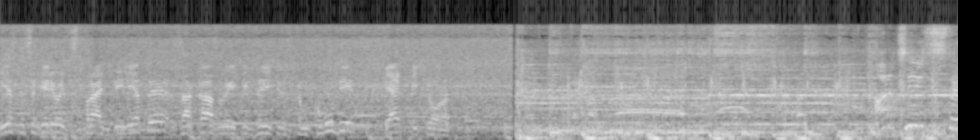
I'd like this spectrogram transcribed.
Если соберетесь брать билеты, заказывайте в зрительском клубе 5 пятерок. Артисты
